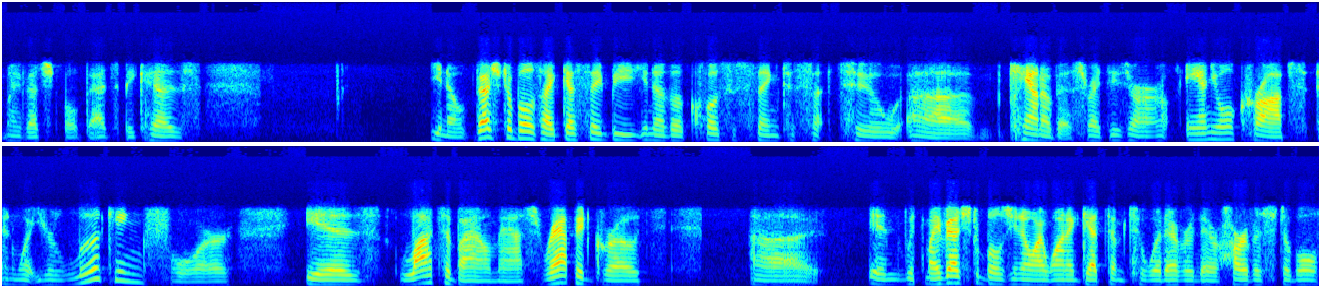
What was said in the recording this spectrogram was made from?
my vegetable beds, because you know vegetables. I guess they'd be you know the closest thing to to uh, cannabis, right? These are annual crops, and what you're looking for is lots of biomass, rapid growth. Uh, in with my vegetables, you know, I want to get them to whatever their harvestable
